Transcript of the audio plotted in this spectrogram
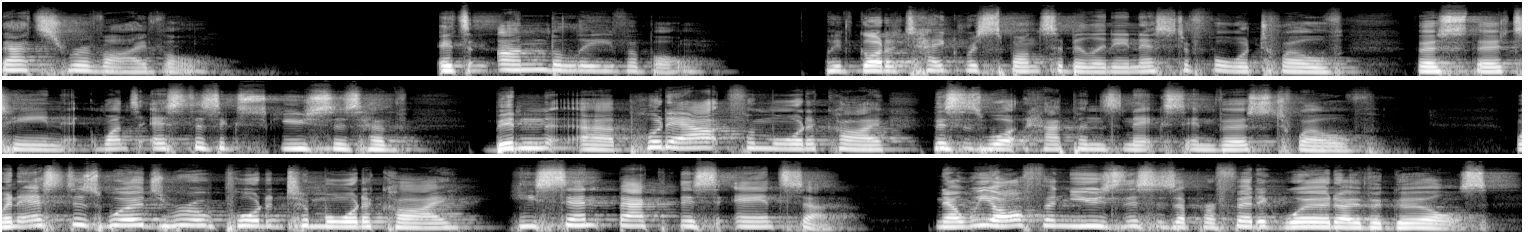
That's revival. It's unbelievable. We've got to take responsibility. In Esther 4 12, verse 13, once Esther's excuses have been uh, put out for Mordecai, this is what happens next in verse 12. When Esther's words were reported to Mordecai, he sent back this answer. Now, we often use this as a prophetic word over girls,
